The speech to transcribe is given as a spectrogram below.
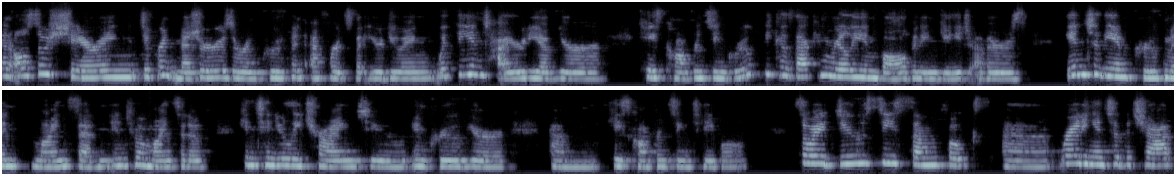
and also sharing different measures or improvement efforts that you're doing with the entirety of your case conferencing group, because that can really involve and engage others into the improvement mindset and into a mindset of continually trying to improve your um, case conferencing table. So I do see some folks uh, writing into the chat.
